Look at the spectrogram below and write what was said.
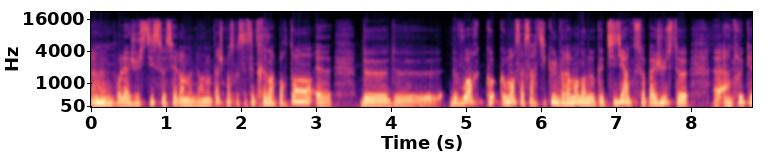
euh, mm. pour la justice sociale en environnemental. Je pense que ça c'est très important euh, de, de, de, voir comment ça s'articule vraiment dans nos quotidiens, que ce soit pas juste euh, un truc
